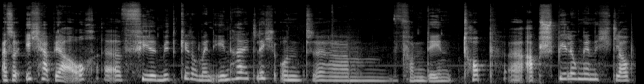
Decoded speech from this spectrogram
also ich habe ja auch äh, viel mitgenommen inhaltlich und ähm, von den Top-Abspielungen, ich glaube,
